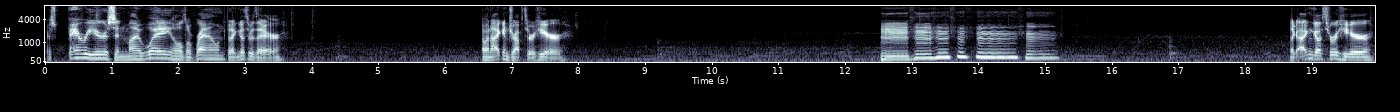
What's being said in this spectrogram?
There's barriers in my way all around, but I can go through there. Oh, and I can drop through here. Hmm, like, I can go through here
